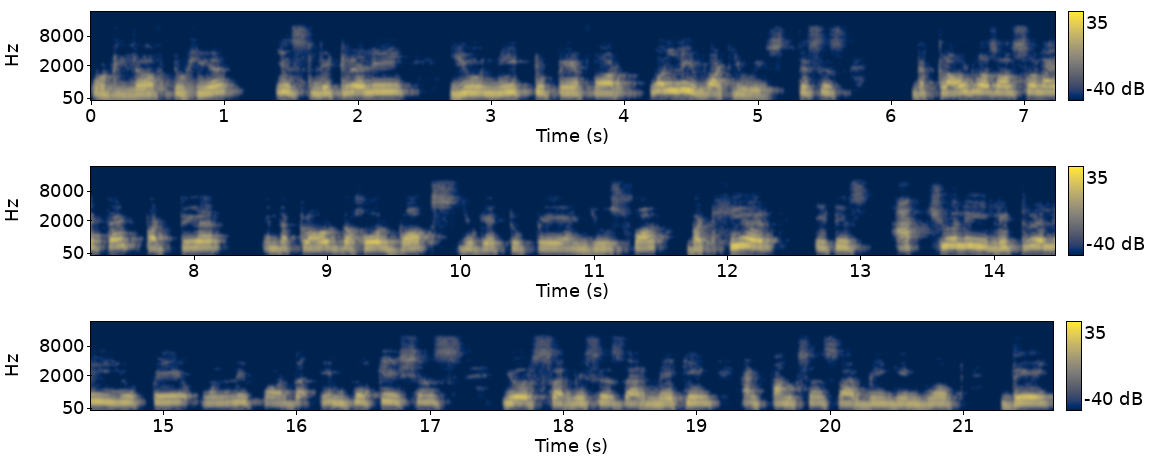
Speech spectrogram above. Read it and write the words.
would love to hear is literally you need to pay for only what you use. This is the cloud was also like that, but there in the cloud, the whole box you get to pay and use for. But here it is actually literally you pay only for the invocations your services are making and functions are being invoked. They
